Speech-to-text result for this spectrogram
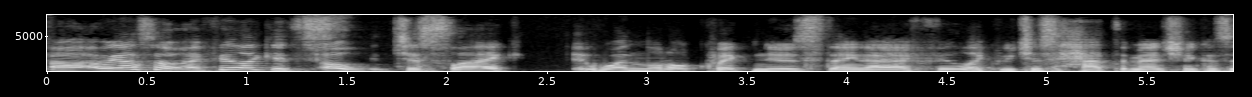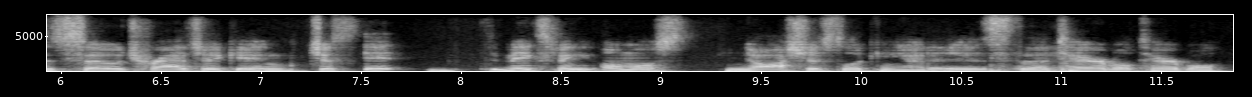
Uh, we also, I feel like it's Oh. just like one little quick news thing that I feel like we just had to mention because it's so tragic and just it, it makes me almost nauseous looking at it. Is the terrible, terrible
